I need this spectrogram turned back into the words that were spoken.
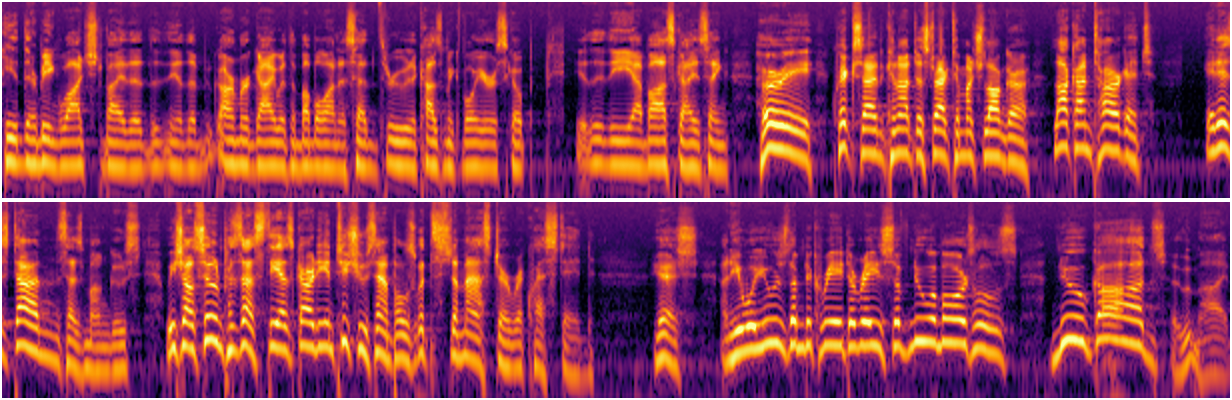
He, they're being watched by the the, you know, the armor guy with the bubble on his head through the cosmic voyeurscope. The, the uh, boss guy is saying, "Hurry! Quicksand cannot distract him much longer. Lock on target." It is done, says Mongoose. We shall soon possess the Asgardian tissue samples which the Master requested. Yes, and he will use them to create a race of new immortals, new gods. Oh my.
